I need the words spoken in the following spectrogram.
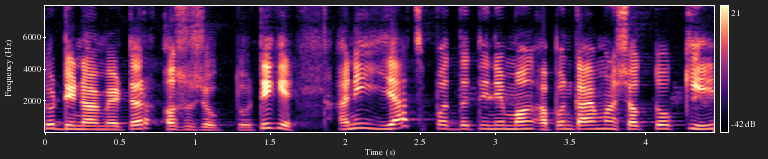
तो डिनॉमिनेटर असू शकतो. ठीक आहे? आणि याच पद्धतीने मग आपण काय म्हणू शकतो की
